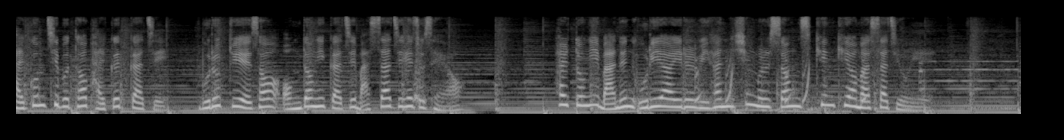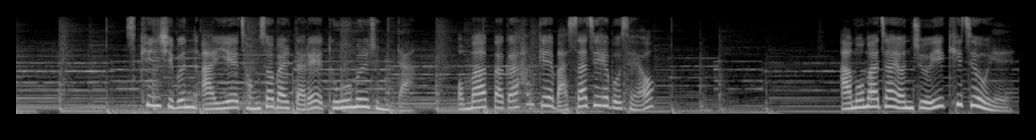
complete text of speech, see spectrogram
발꿈치부터 발끝까지, 무릎 뒤에서 엉덩이까지 마사지 해주세요. 활동이 많은 우리 아이를 위한 식물성 스킨케어 마사지 오일. 스킨십은 아이의 정서 발달에 도움을 줍니다. 엄마 아빠가 함께 마사지 해보세요. 아모마자 연주의 키즈 오일.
